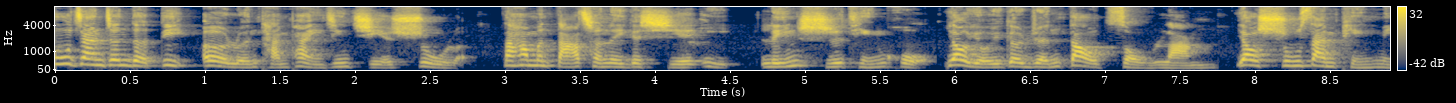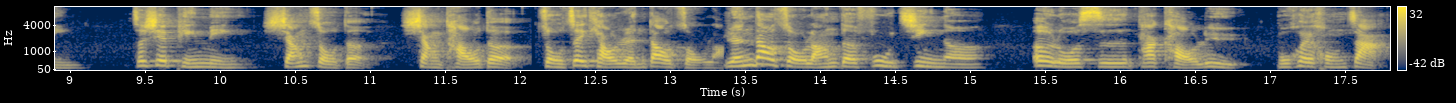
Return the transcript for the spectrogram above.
乌战争的第二轮谈判已经结束了，那他们达成了一个协议，临时停火，要有一个人道走廊，要疏散平民。这些平民想走的、想逃的，走这条人道走廊。人道走廊的附近呢，俄罗斯他考虑不会轰炸，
